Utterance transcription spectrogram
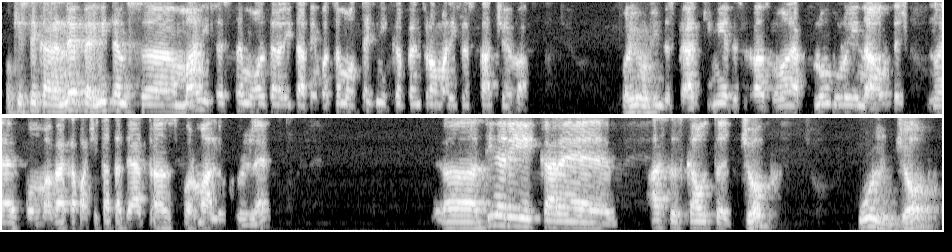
o chestie care ne permitem să manifestăm o altă realitate, învățăm o tehnică pentru a manifesta ceva. Vorbim un film despre alchimie, despre transformarea plumbului în aur. Deci noi vom avea capacitatea de a transforma lucrurile. Uh, tinerii care astăzi caută job, un job,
